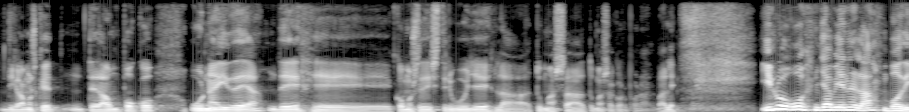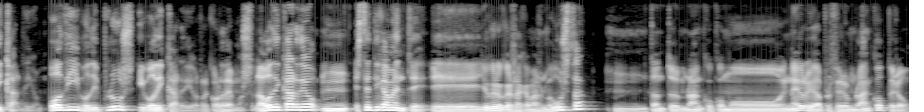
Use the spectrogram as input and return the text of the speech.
digamos que te da un poco una idea de eh, cómo se distribuye la, tu, masa, tu masa corporal, ¿vale? Y luego ya viene la Body Cardio. Body, Body Plus y Body Cardio, recordemos. La Body Cardio, mm, estéticamente, eh, yo creo que es la que más me gusta, mm, tanto en blanco como en negro, yo la prefiero en blanco, pero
